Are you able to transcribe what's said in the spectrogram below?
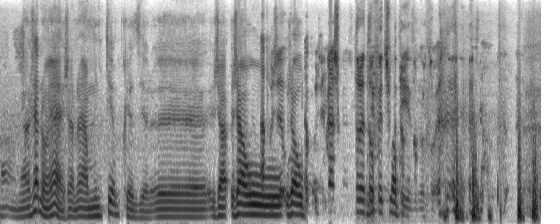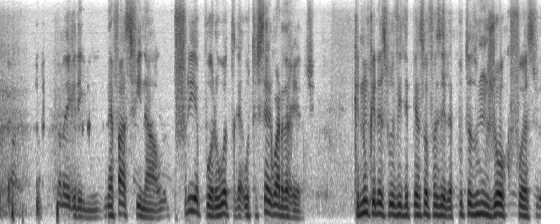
Não, não, já não é, já não é há muito tempo, quer dizer, uh, já, já o. Ah, já, já o, o gajo que o tratou foi despedido, não foi? Pellegrini na fase final preferia pôr o, outro, o terceiro guarda-redes que nunca na sua vida pensou fazer a puta de um jogo que fosse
